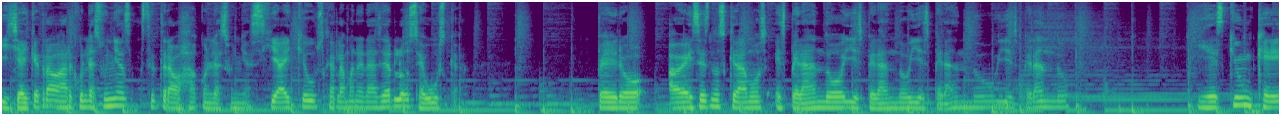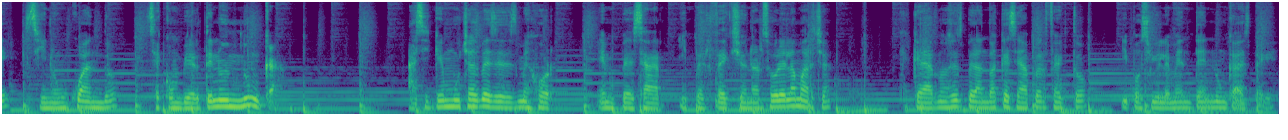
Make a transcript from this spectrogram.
Y si hay que trabajar con las uñas, se trabaja con las uñas. Si hay que buscar la manera de hacerlo, se busca. Pero a veces nos quedamos esperando y esperando y esperando y esperando y es que un qué sin un cuándo se convierte en un nunca. Así que muchas veces es mejor empezar y perfeccionar sobre la marcha que quedarnos esperando a que sea perfecto y posiblemente nunca despegue.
